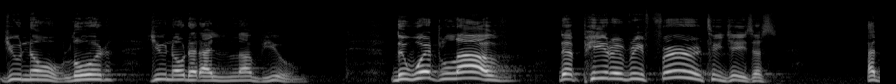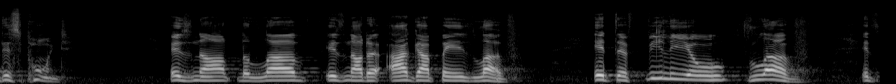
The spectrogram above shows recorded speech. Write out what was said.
You know, Lord, you know that I love you. The word love that Peter referred to Jesus at this point is not the love, is not the agape love. It's the filial love. It's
